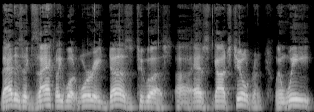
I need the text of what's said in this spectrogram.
That is exactly what worry does to us uh, as God's children. When we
